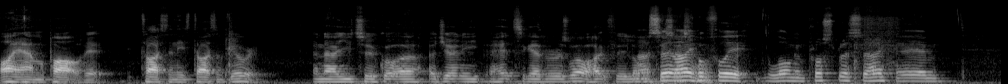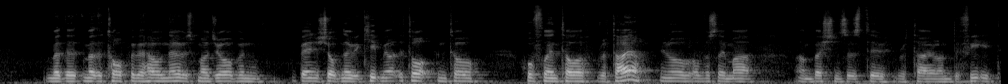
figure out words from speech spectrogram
I am a part of it. Tyson is Tyson Fury. and now you two have got a, a journey ahead together as well. Hopefully, long That's and successful. It, aye, hopefully, long and prosperous. Aye. Um, I'm, at the, I'm at the top of the hill now. It's my job and Ben's job now to keep me at the top until, hopefully, until I retire. You know, obviously, my ambitions is to retire undefeated,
